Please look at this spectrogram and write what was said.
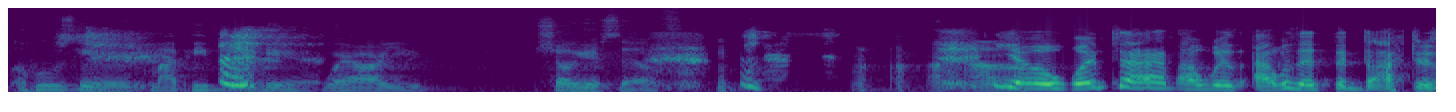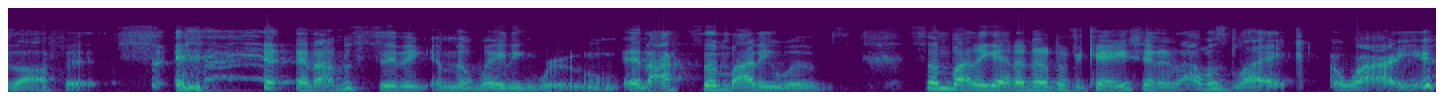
who's here? My people are here. Where are you? Show yourself. Yo, one time I was I was at the doctor's office and I'm sitting in the waiting room and I somebody was somebody got a notification and I was like, why are you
